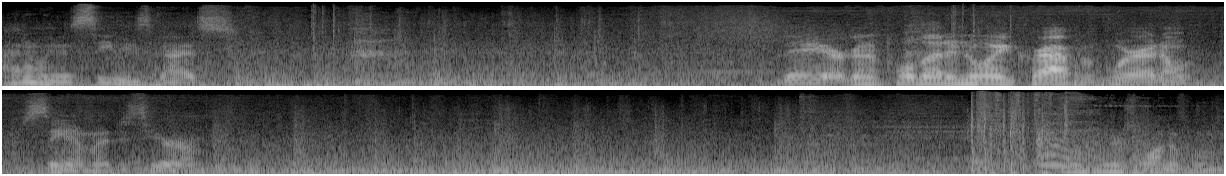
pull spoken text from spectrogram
I don't even see these guys. They are going to pull that annoying crap of where I don't see them, I just hear them. Oh, here's one of them.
